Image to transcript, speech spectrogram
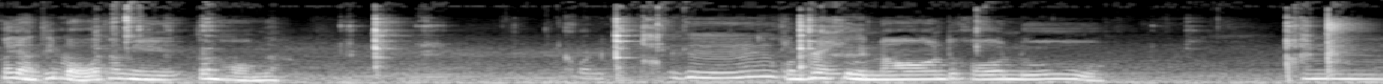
ก็อย่างที่บอกว่าถ้ามีต้นหอมนะ คนอื้อหือคนพริเพิ่กงไทยตื่นนอนทุกคนดูอืม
